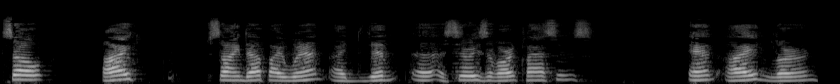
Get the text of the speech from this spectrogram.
So I signed up. I went. I did a, a series of art classes. And I learned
